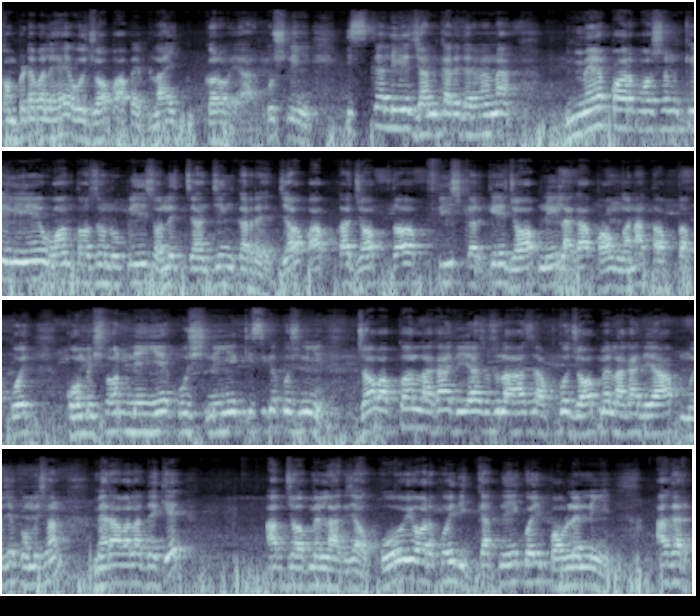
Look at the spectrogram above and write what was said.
कंफर्टेबल है, वो जॉब आप अप्लाई करो यार, कुछ नहीं। इसका लिए जानकारी देना ना मैं पर पर्सन के लिए one thousand rupees only charging कर रहे जब आपका जॉब तब फ़ीस करके जॉब नहीं लगा पाऊँगा ना, तब तक कोई कमीशन नहीं है, कुछ नहीं है, किसी का कुछ नहीं है। जॉब आपको लगा दिया सोचो आज आपको जॉब में लगा दिया, आप मुझे कमीशन मेरा वाला देके आप जॉब में लग जाओ। कोई और कोई दिक्कत नहीं, कोई प्रॉब्लम नहीं है। अगर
